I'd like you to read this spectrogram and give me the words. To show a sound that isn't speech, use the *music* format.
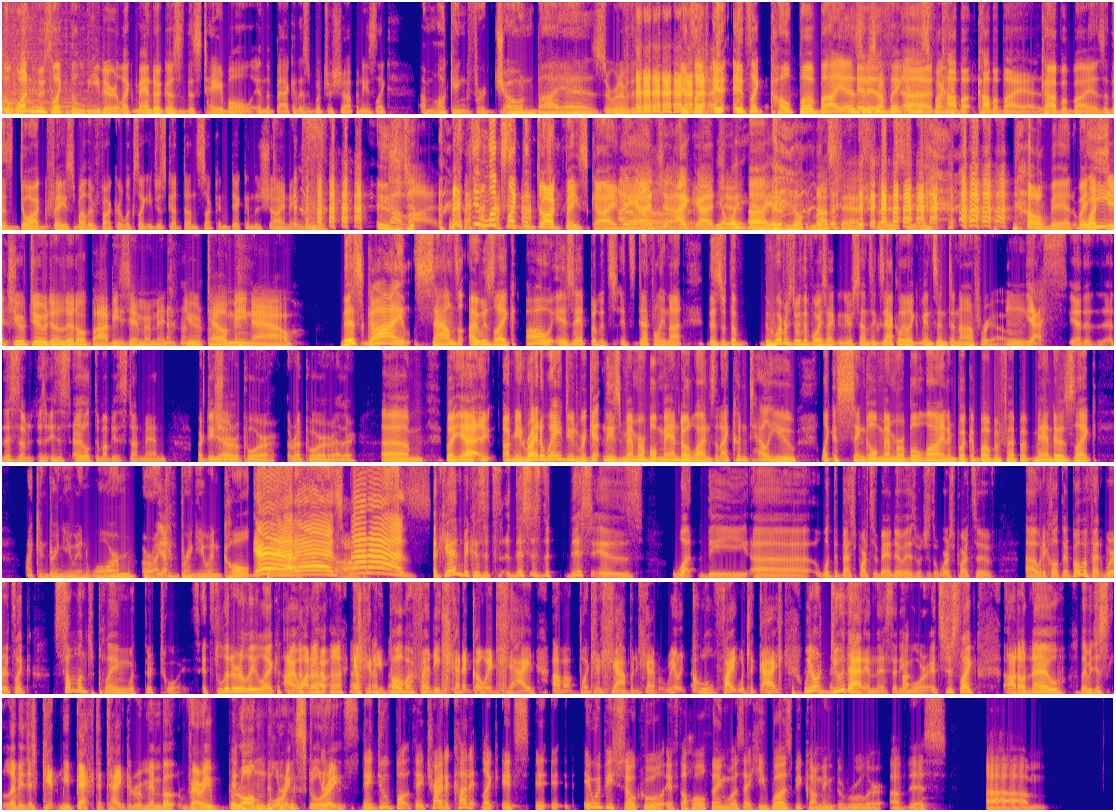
the one who's like the leader, like Mando goes to this table in the back of this butcher shop, and he's like, "I'm looking for Joan Baez or whatever." This it's like it, it's like Culpa Baez It or is, something. and uh, this fucking Cabo, Cabo Baez. Cabo Baez, and this dog face motherfucker looks like he just got done sucking dick in The Shining. *laughs* Is Come ju- on. *laughs* it looks like the dog face guy, I got gotcha. I gotcha. Yeah, well, yeah, Uh, he had a milk mustache for this *laughs* oh man, but what he- did you do to little Bobby Zimmerman? You *laughs* tell me now. this guy sounds i was like oh is it but it's it's definitely not this the whoever's doing the voice acting here sounds exactly like vincent d'onofrio Mm, yes. Yeah. This, this is. A, he's, I looked him up. He's a stuntman. Ardeshir Yeah. Rapport, a Red Poor rather. Um but yeah I- mean right away dude we're getting these memorable mando lines that i couldn't tell you like a single memorable line in book of boba fett but mando's like i can bring you in warm or i Yeah. can bring you in cold Yeah. badass Oh. badass again because it's this is the this is what the uh what the best parts of Mando is, which is the worst parts of uh what do you call it there, Boba Fett, where it's like someone's playing with their toys. It's literally like I want to. It's gonna be Boba Fett. He's gonna go inside of a butcher shop and he's gonna have a really cool fight with the guys. We don't do that in this *laughs* anymore. It's just like I don't know. Let me just let me just get me back to tank and remember very long, *laughs* boring stories. They do both. They try to cut it. Like it's it, it. It would be so cool if the whole thing was that he was becoming the ruler of this, um, uh,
